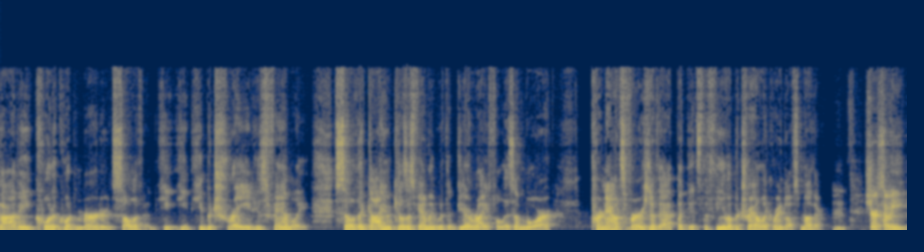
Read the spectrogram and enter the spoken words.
Bobby, quote unquote, murdered Sullivan. He, he, he betrayed his family. So the guy who kills his family with a deer rifle is a more pronounced version of that, but it's the theme of betrayal, like Randolph's mother. Hmm. Sure. So he,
